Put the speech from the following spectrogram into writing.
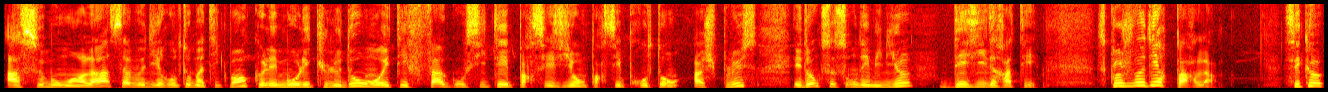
à ce moment-là, ça veut dire automatiquement que les molécules d'eau ont été phagocytées par ces ions, par ces protons H+, et donc ce sont des milieux déshydratés. Ce que je veux dire par là, c'est que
